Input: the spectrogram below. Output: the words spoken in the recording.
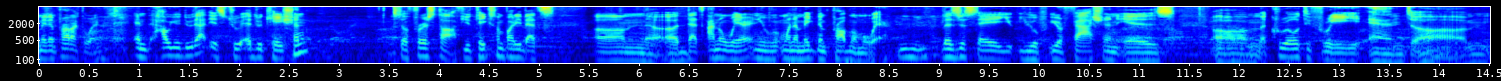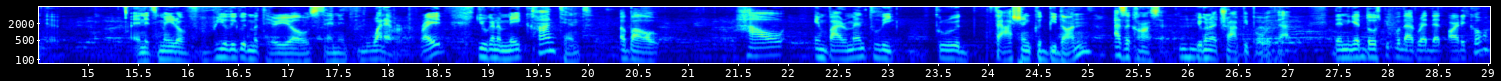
make them product aware. And how you do that is through education. So first off, you take somebody that's um, uh, that's unaware and you want to make them problem aware. Let's just say you, you, your fashion is um, cruelty free and um, and it's made of really good materials and it, whatever, right? You're gonna make content about how environmentally good fashion could be done as a concept. Mm-hmm. You're gonna attract people with that. Then you get those people that read that article,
